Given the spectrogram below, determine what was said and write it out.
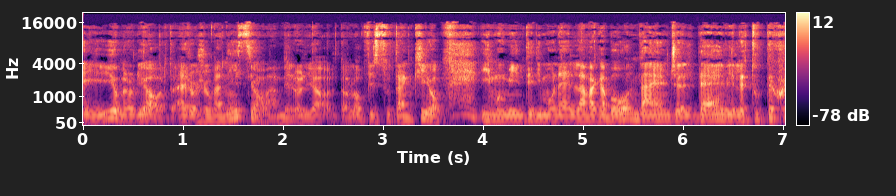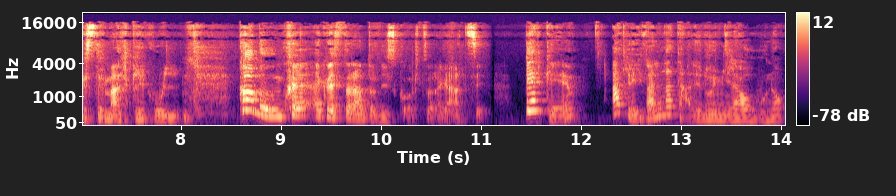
io me lo ricordo, ero giovanissimo, ma me lo ricordo, l'ho vissuta anch'io, i momenti di Monella Vagabonda, Angel Devil e tutte queste marche qui. Comunque, e questo è un altro discorso, ragazzi. Perché arriva il Natale 2001.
